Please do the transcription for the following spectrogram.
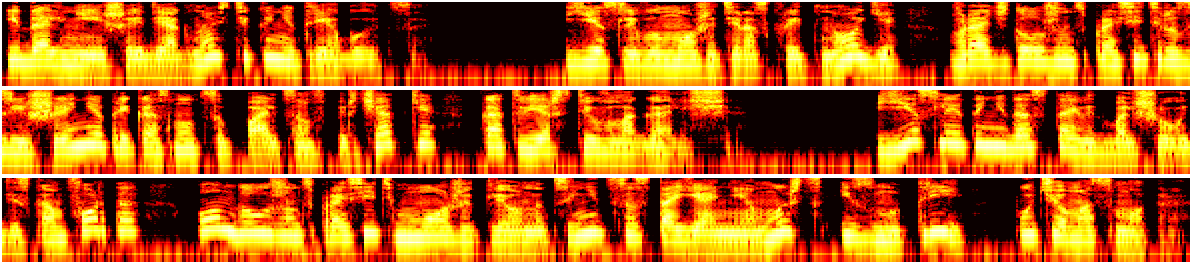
и дальнейшая диагностика не требуется. Если вы можете раскрыть ноги, врач должен спросить разрешения прикоснуться пальцем в перчатке к отверстию влагалища. Если это не доставит большого дискомфорта, он должен спросить, может ли он оценить состояние мышц изнутри путем осмотра.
